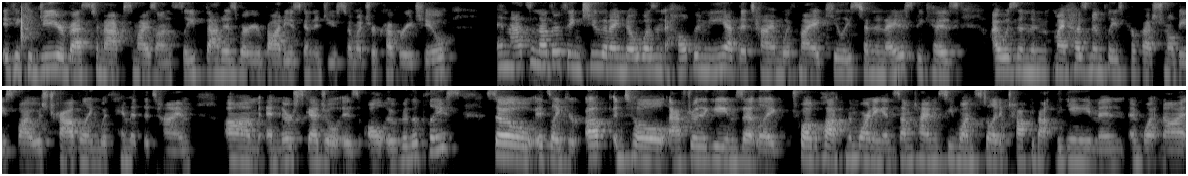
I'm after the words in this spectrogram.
if you can do your best to maximize on sleep that is where your body is going to do so much recovery too and that's another thing too that I know wasn't helping me at the time with my Achilles tendonitis because I was in the my husband plays professional baseball. I was traveling with him at the time, um, and their schedule is all over the place. So it's like you're up until after the games at like 12 o'clock in the morning, and sometimes he wants to like talk about the game and and whatnot.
